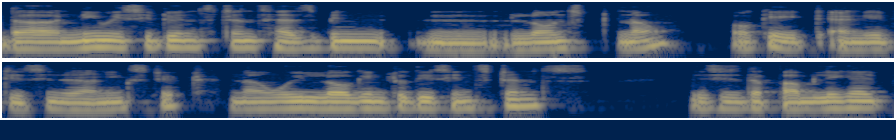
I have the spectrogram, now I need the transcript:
the new ec2 instance has been mm, launched now. Okay and it is in running state. Now we'll log into this instance this is the public ip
